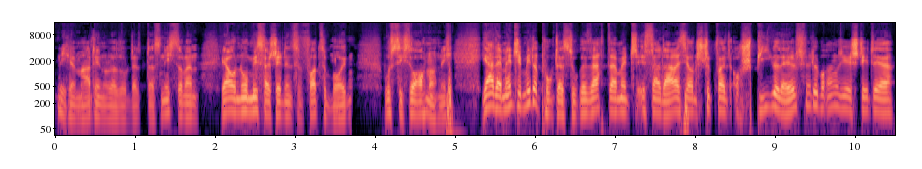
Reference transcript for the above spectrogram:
Michael Martin oder so, das, das nicht, sondern ja, und nur Missverständnisse vorzubeugen. Wusste ich so auch noch nicht. Ja, der Mensch im Mittelpunkt hast du gesagt. Damit ist Aldaris ja ein Stück weit auch Spiegel der Hilfsmittelbranche. Hier steht der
